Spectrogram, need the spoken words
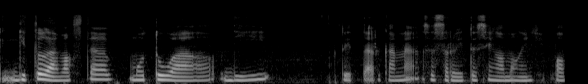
gitulah maksudnya mutual di Twitter karena seseru itu sih ngomongin K-pop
